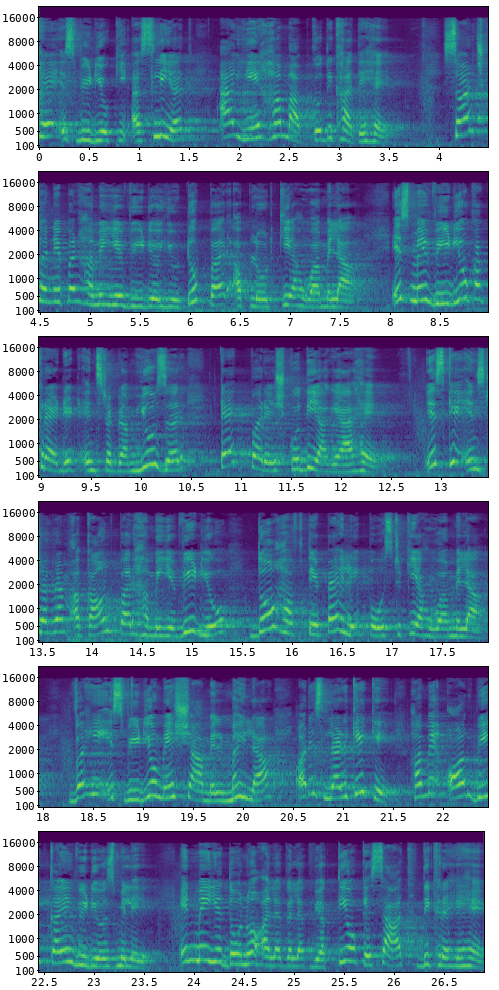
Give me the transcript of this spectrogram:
है इस वीडियो की असलियत? आइए हम आपको दिखाते हैं। सर्च करने पर हमें ये वीडियो यूट्यूब पर अपलोड किया हुआ मिला। इसमें वीडियो का credit Instagram user tech Paresh को दिया गया है। इसके इंस्टाग्राम अकाउंट पर हमें ये वीडियो दो हफ़्ते पहले पोस्ट किया हुआ मिला। वहीं इस वीडियो में शामिल महिला और इस लड़के के हमें और भी कई वीडियोस मिले। इनमें ये दोनों अलग अलग व्यक्तियों के साथ दिख रहे हैं।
